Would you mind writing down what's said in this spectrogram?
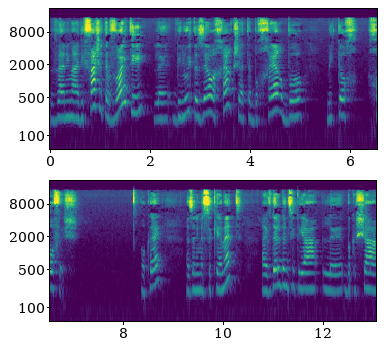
ואני מעדיפה שתבוא איתי לבילוי כזה או אחר כשאתה בוחר בו מתוך חופש. אוקיי? אז אני מסכמת. ההבדל בין ציפייה לבקשה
